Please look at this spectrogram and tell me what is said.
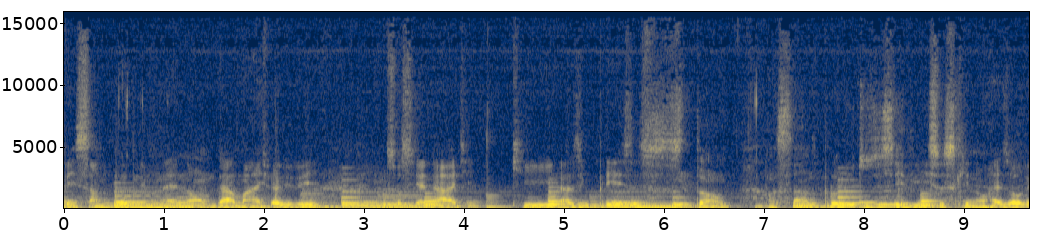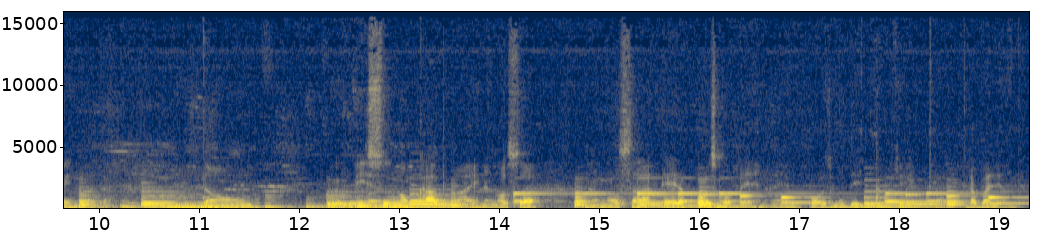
pensar no problema, né? Não dá mais para viver numa sociedade que as empresas estão lançando produtos e serviços que não resolvem nada. Então isso não cabe mais na nossa na nossa era pós-moderna, né? Pós-modernismo que a gente está trabalhando.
